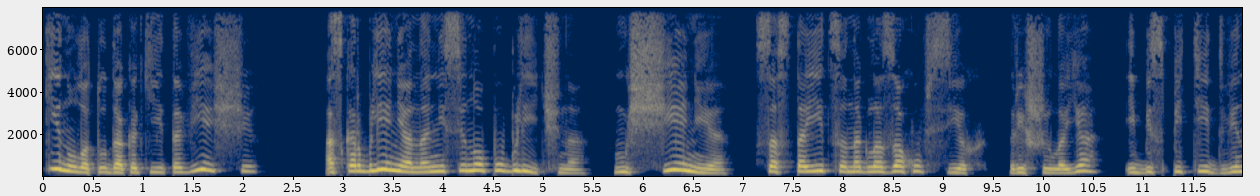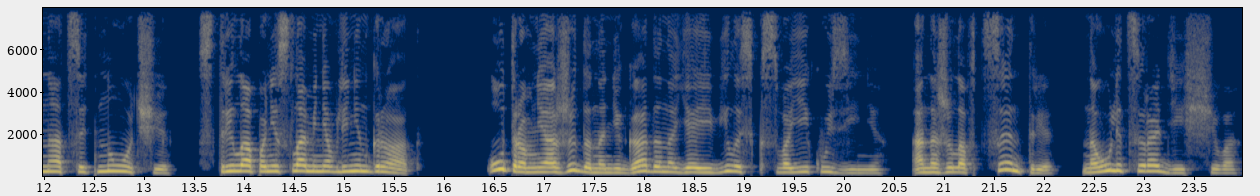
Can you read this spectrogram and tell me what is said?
кинула туда какие-то вещи, Оскорбление нанесено публично. Мщение состоится на глазах у всех, решила я, и без пяти двенадцать ночи стрела понесла меня в Ленинград. Утром неожиданно-негаданно я явилась к своей кузине. Она жила в центре, на улице Радищева.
